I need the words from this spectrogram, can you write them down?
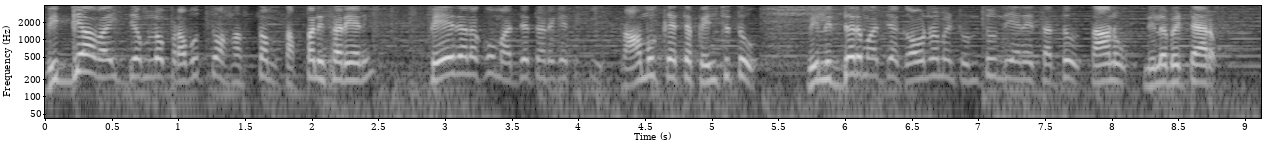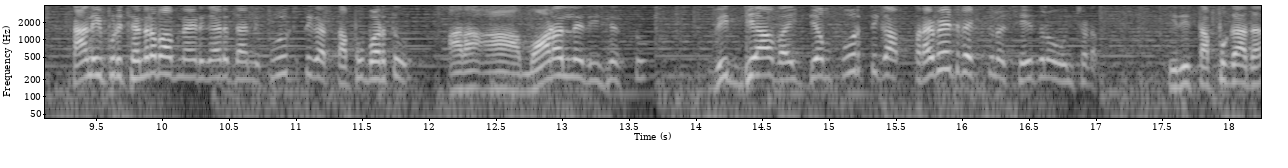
విద్యా వైద్యంలో ప్రభుత్వ హస్తం తప్పనిసరి అని పేదలకు మధ్యతరగతికి ప్రాముఖ్యత పెంచుతూ వీళ్ళిద్దరి మధ్య గవర్నమెంట్ ఉంటుంది అనే తట్టు తాను నిలబెట్టారు. కానీ ఇప్పుడు చంద్రబాబు నాయుడు గారు దాన్ని పూర్తిగా తప్పుపడుతూ ఆ ఆ మోడల్ని తీసేస్తూ విద్య వైద్యం పూర్తిగా ప్రైవేట్ వ్యక్తుల చేతిలో ఉంచడం. ఇది తప్పు కాదా?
